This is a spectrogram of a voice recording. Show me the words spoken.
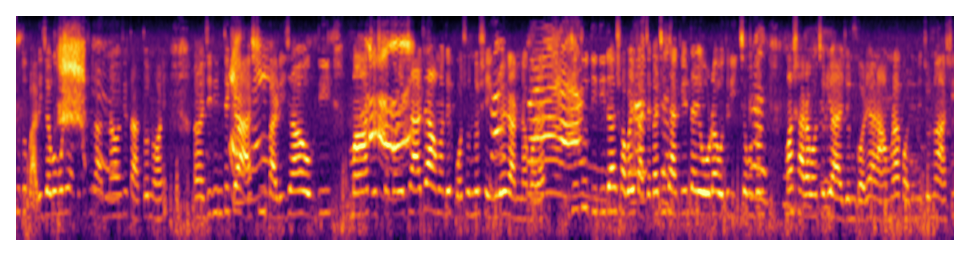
শুধু বাড়ি যাব বলে এত কিছু রান্না হয়েছে তা তো নয়। যেদিন থেকে আসি বাড়ি যাওয়া অবধি মা চেষ্টা করে যা যা আমাদের পছন্দ সেইগুলোই রান্না করার। যেহেতু দিদিরা সবাই কাছাকাছি থাকে, তাই ওরা ওদের ইচ্ছা মতন মা সারা বছরই আয়োজন করে, আর আমরা কদিনের জন্য আসি,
